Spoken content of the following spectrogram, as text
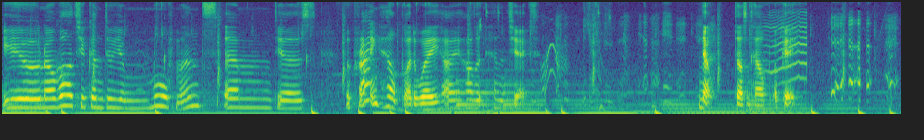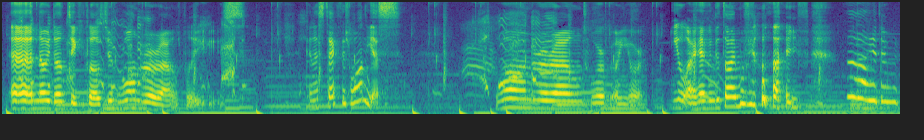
You know what? You can do your movement. Um, just... The crying help, by the way. I haven't, checked. No, doesn't help. Okay. Uh, no, don't take your clothes. Just wander around, please. Can I stack this one? Yes. Wander around, work on your... You are having the time of your life. Ah, you're doing...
